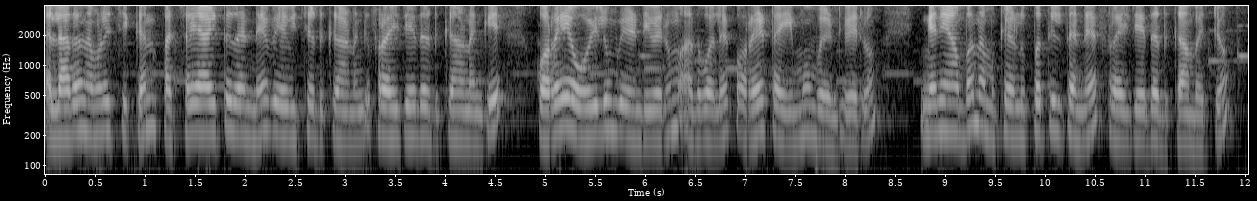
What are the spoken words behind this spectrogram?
അല്ലാതെ നമ്മൾ ചിക്കൻ പച്ചയായിട്ട് തന്നെ വേവിച്ചെടുക്കുകയാണെങ്കിൽ ഫ്രൈ ചെയ്തെടുക്കുകയാണെങ്കിൽ കുറേ ഓയിലും വേണ്ടി വരും. അതുപോലെ കുറേ ടൈമും വേണ്ടി വരും. ഇങ്ങനെയാകുമ്പോൾ നമുക്ക് എളുപ്പത്തിൽ തന്നെ ഫ്രൈ ചെയ്തെടുക്കാൻ പറ്റും.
